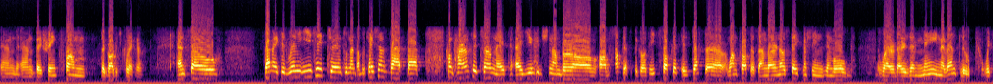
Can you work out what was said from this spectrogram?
and and they shrink from the garbage collector. And so that makes it really easy to implement applications that, that concurrently terminate a huge number of, of sockets because each socket is just uh, one process and there are no state machines involved where there is a main event loop which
